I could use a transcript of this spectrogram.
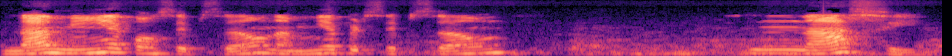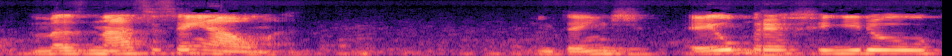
Na minha concepção, na minha percepção, nasce, mas nasce sem alma. Entende? Eu prefiro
